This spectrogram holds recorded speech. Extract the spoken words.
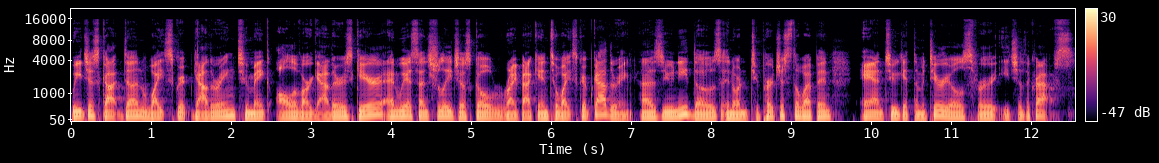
We just got done white scrip gathering to make all of our gatherers gear, and we essentially just go right back into white scrip gathering, as you need those in order to purchase the weapon and to get the materials for each of the crafts.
